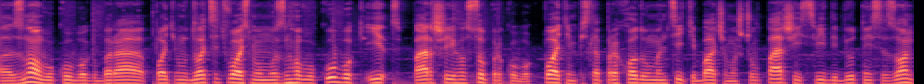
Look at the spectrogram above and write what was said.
е, знову кубок бере, потім в 28-му знову кубок і перший його суперкубок. Потім, після переходу в Мансіті, бачимо, що в перший свій дебютний сезон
